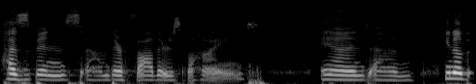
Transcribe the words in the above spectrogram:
husbands, um, their fathers behind. And, um, you know, th-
